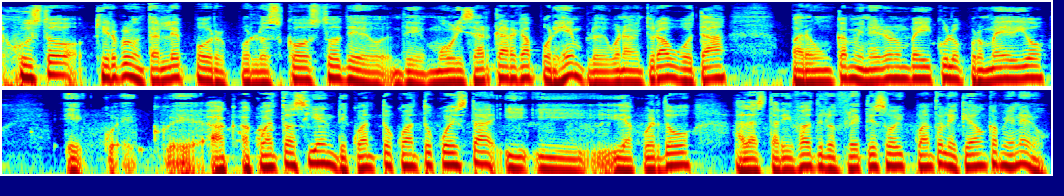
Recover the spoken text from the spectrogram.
Justo quiero preguntarle por, por los costos de, de movilizar carga, por ejemplo, de Buenaventura a Bogotá para un camionero en un vehículo promedio. Eh, a, cuánto asciende? ¿Cuánto, cuánto cuesta? Y, y, de acuerdo a las tarifas de los fletes hoy, ¿cuánto le queda a un camionero?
